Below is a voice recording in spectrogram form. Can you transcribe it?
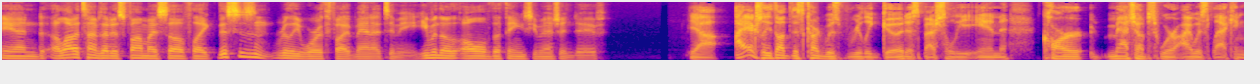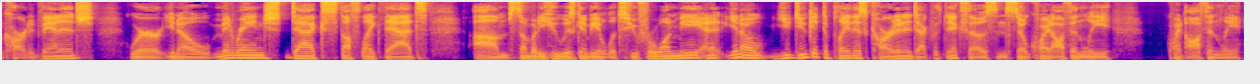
And a lot of times I just found myself like, this isn't really worth five mana to me, even though all of the things you mentioned, Dave. Yeah, I actually thought this card was really good, especially in card matchups where I was lacking card advantage, where, you know, mid range decks, stuff like that. Um, somebody who is going to be able to two for one me. And, it, you know, you do get to play this card in a deck with Nykthos. And so quite oftenly, quite oftenly,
